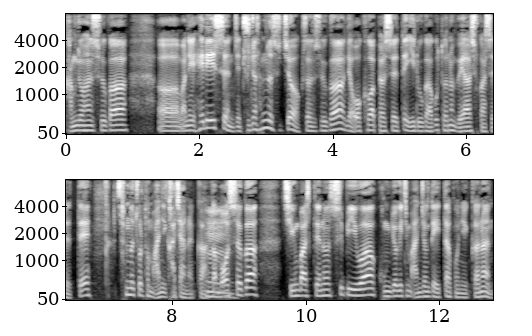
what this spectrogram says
강정 선수가 어, 만약에 해리슨 이제 주전 3루수죠. 그 선수가 이제 워커가 별때 2루 가고 또는 외야수 갔을 때 3루 쪽으로 더 많이 가지 않을까. 그러니까 음. 머서가 지금 봤을 때는 수 비와 공격이 좀 안정돼 있다 보니까는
